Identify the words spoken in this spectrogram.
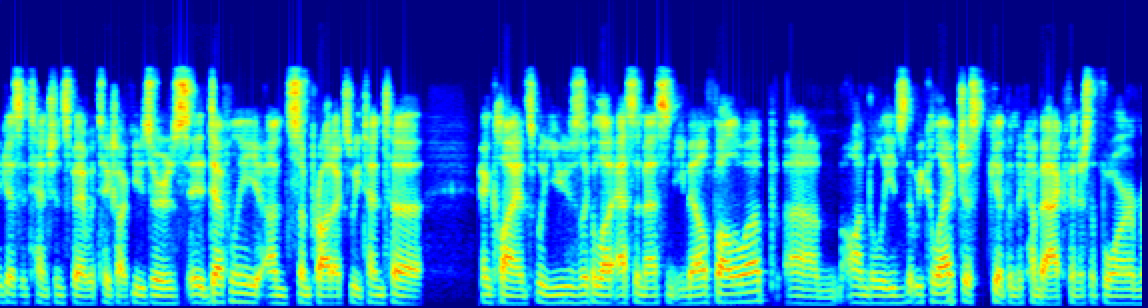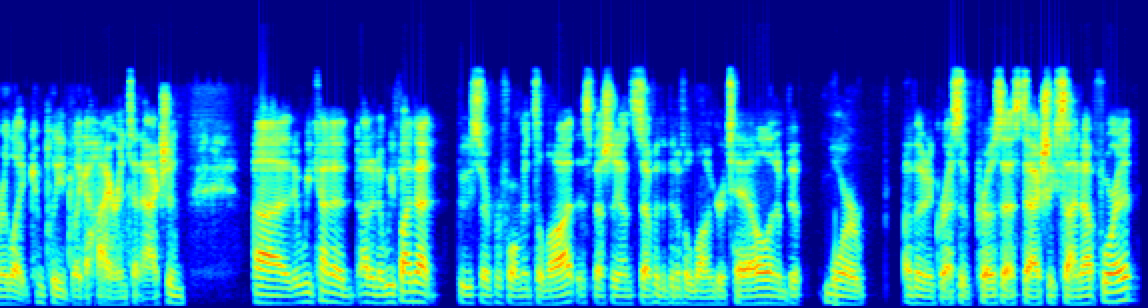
I guess attention span with TikTok users. It definitely on some products we tend to and clients will use like a lot of SMS and email follow up um, on the leads that we collect, just get them to come back, finish the form, or like complete like a higher intent action. Uh, we kind of I don't know. We find that boosts our performance a lot, especially on stuff with a bit of a longer tail and a bit more of an aggressive process to actually sign up for it.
